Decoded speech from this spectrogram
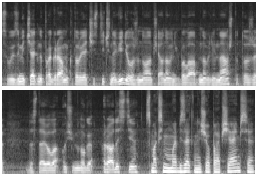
свою замечательную программу, которую я частично видел уже, но вообще она у них была обновлена, что тоже доставило очень много радости. С Максимом мы обязательно еще пообщаемся,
